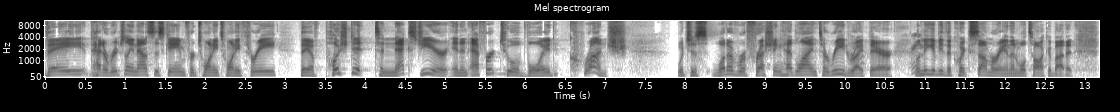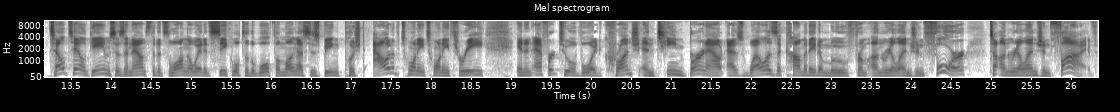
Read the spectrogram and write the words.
They had originally announced this game for 2023. They have pushed it to next year in an effort to avoid crunch which is what a refreshing headline to read right there. Let me give you the quick summary and then we'll talk about it. Telltale Games has announced that its long awaited sequel to The Wolf Among Us is being pushed out of 2023 in an effort to avoid crunch and team burnout, as well as accommodate a move from Unreal Engine 4 to Unreal Engine 5.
